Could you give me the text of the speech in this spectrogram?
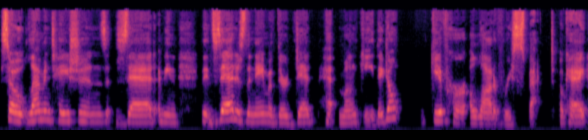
So, Lamentations, Zed. I mean, Zed is the name of their dead pet monkey. They don't give her a lot of respect. Okay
